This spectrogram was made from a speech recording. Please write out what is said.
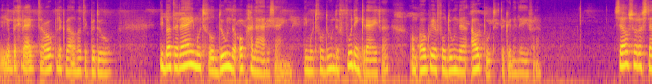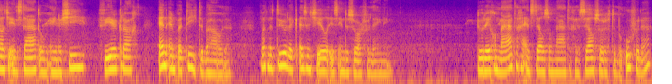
je begrijpt hopelijk wel wat ik bedoel. Die batterij moet voldoende opgeladen zijn. Die moet voldoende voeding krijgen om ook weer voldoende output te kunnen leveren. Zelfzorg stelt je in staat om energie, veerkracht en empathie te behouden, wat natuurlijk essentieel is in de zorgverlening. Door regelmatige en stelselmatige zelfzorg te beoefenen,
